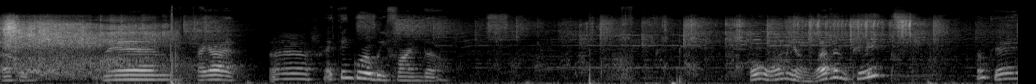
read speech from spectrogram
Okay. Man, I got, uh, I think we'll be fine though. Oh, only 11 pigs? Okay.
